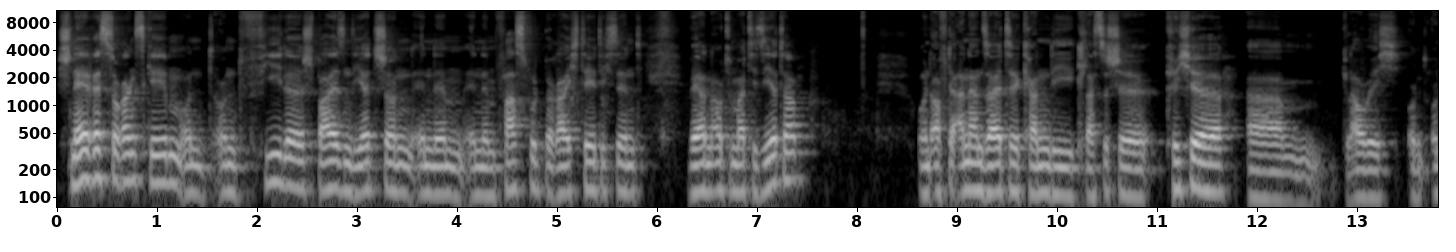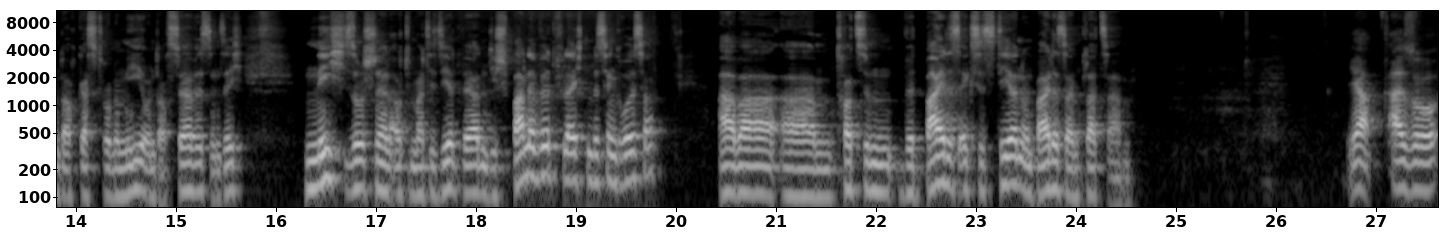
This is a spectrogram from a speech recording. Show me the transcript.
Schnellrestaurants geben und, und viele Speisen, die jetzt schon in dem, in dem Fastfood-Bereich tätig sind, werden automatisierter. Und auf der anderen Seite kann die klassische Küche, ähm, glaube ich, und, und auch Gastronomie und auch Service in sich nicht so schnell automatisiert werden. Die Spanne wird vielleicht ein bisschen größer, aber ähm, trotzdem wird beides existieren und beides seinen Platz haben. Ja, also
